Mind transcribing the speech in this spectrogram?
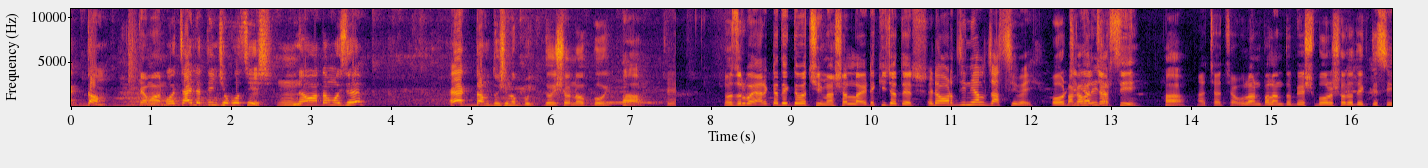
একদম। কেমন? ওই চাইলে তিনশো পঁচিশ। নেওয়া দাম হয়েছে একদম দুশো নব্বই। দুইশো নব্বই। হ্যাঁ। নজরুল ভাই আরেকটা দেখতে পাচ্ছি মাশাল্লাহ এটা কি জাতের? এটা অরিজিনাল যাচ্ছি ভাই। Original jersey. হ্যাঁ। আচ্ছা আচ্ছা। উলান পালান তো বেশ বড় সড়ো দেখতেছি।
